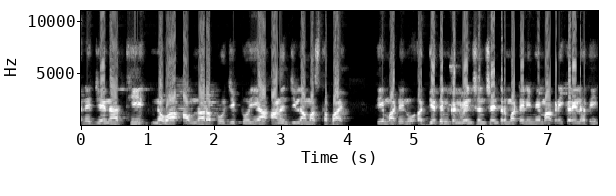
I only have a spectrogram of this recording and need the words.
અને જેનાથી નવા આવનારા પ્રોજેક્ટો અહીંયા આણંદ જિલ્લામાં સ્થપાય તે માટેનું અદ્યતન કન્વેન્શન સેન્ટર માટેની મેં માગણી કરેલ હતી,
